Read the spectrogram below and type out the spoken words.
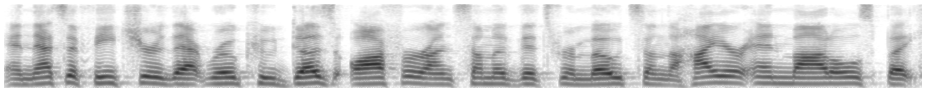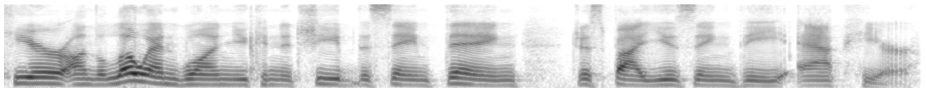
And that's a feature that Roku does offer on some of its remotes on the higher end models, but here on the low end one, you can achieve the same thing just by using the app here.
